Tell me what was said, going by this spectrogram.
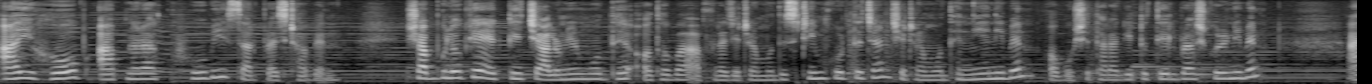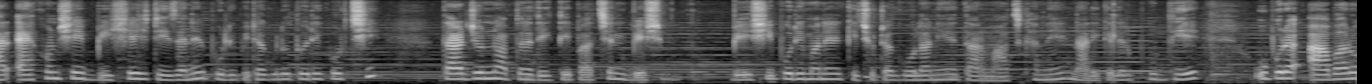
আই হোপ আপনারা খুবই সারপ্রাইজড হবেন। সবগুলোকে একটি চালনির মধ্যে অথবা আপনারা যেটার মধ্যে স্টিম করতে চান, সেটার মধ্যে নিয়ে নেবেন। অবশ্যই তার আগে একটু তেল ব্রাশ করে নেবেন। আর এখন সেই বিশেষ ডিজাইনের পুলি পিঠাগুলো তৈরি করছি। তার জন্য আপনারা দেখতেই পাচ্ছেন বেশ, বেশি পরিমাণের কিছুটা গোলা নিয়ে তার মাঝখানে নারিকেলের পুর দিয়ে উপরে আবারও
